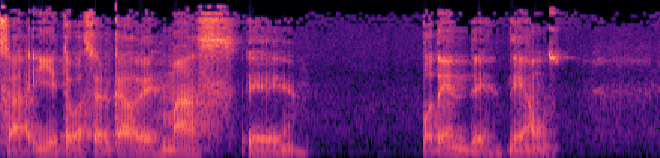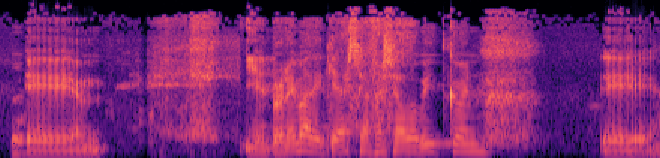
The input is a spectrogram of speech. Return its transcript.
O sea, y esto va a ser cada vez más eh, potente, digamos. Eh, y el problema de que haya fallado Bitcoin eh,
